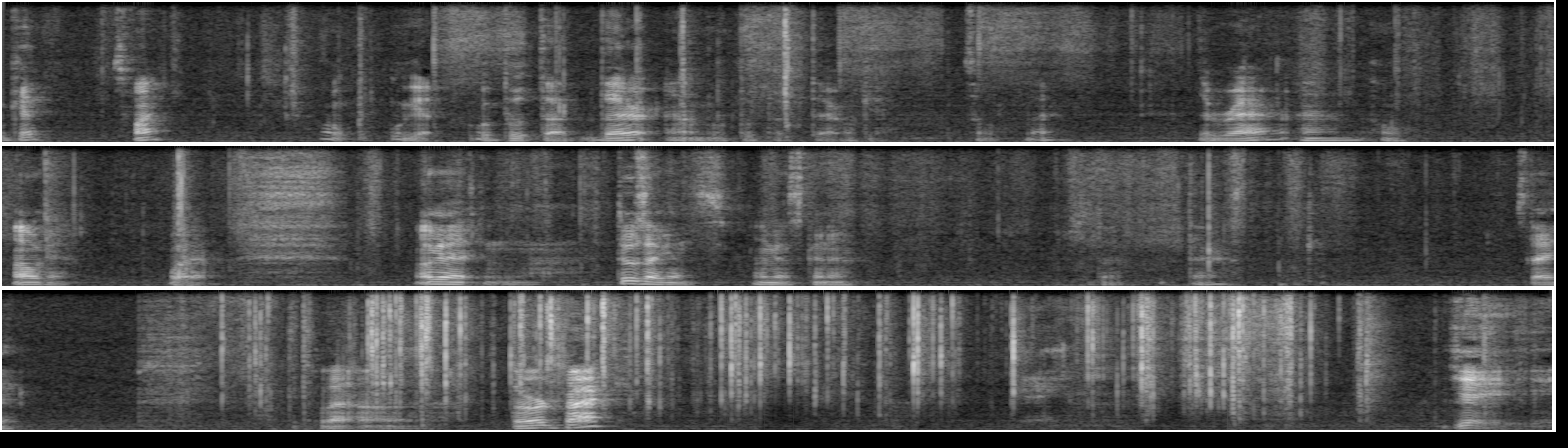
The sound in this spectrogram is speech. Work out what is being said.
Okay, it's fine. Oh, we get we put that there and we'll put that there. Okay, so there, the rare and oh, okay, whatever. Okay, two seconds. I'm just gonna put that there. Okay, stay. Uh, third pack. Okay. Yay.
